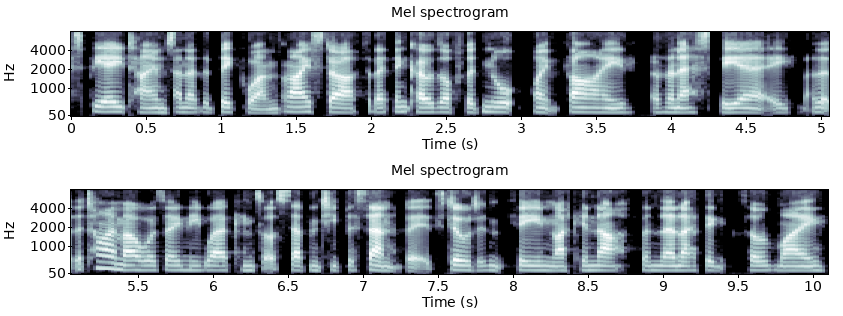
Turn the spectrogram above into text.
SPA times, and are the big ones. When I started, I think I was offered 0.5 of an SPA. And at the time, I was only working sort of 70%, but it still didn't seem like enough. And then I think some of my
